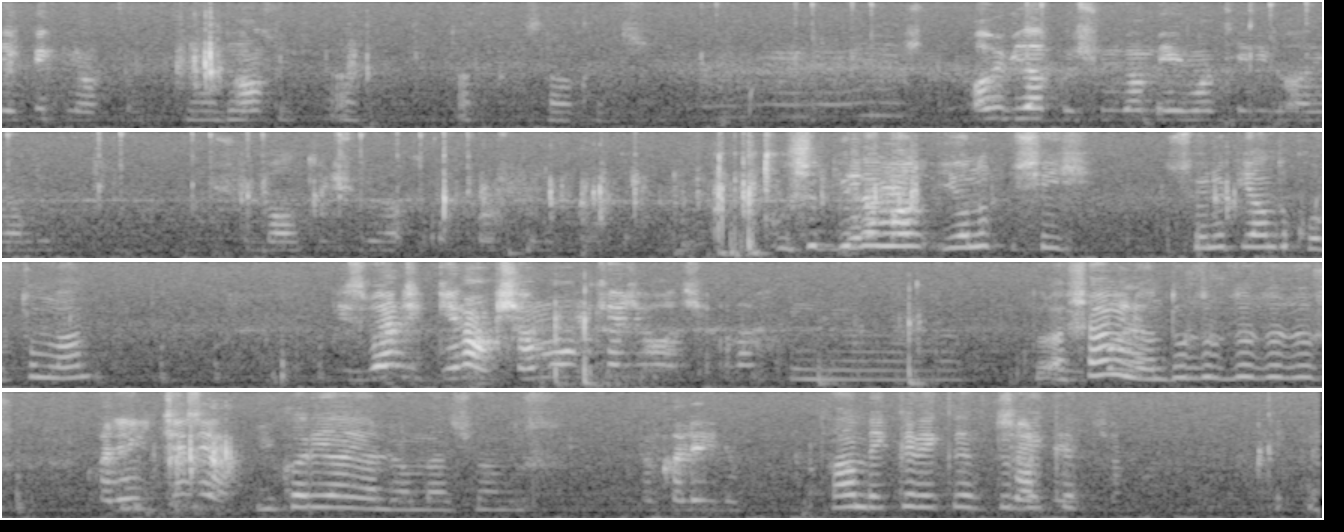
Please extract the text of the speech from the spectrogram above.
Bekbek mi yaptın? Ya bekle. Al. Al. Kanki. Abi bir dakika şuradan bir envanteri bir ayarlayayım. Şu baltayı şuraya at. Boş bir Işık birden yan- yanıp şey sönüp yandı korktum lan. Biz bence gene akşam mı oldu ki acaba aşağıda? Bilmiyorum valla. Dur aşağı mı iniyorsun? Dur dur dur dur dur. Kaleye gideceğiz ya. Yukarıya ayarlıyorum ben şu an dur. Ben kaleye gidiyorum. Tamam bekle bekle. Dur Sen bekle. Bekle.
